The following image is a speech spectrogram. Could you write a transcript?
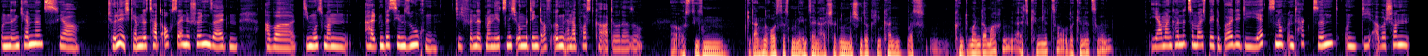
Und in Chemnitz, ja, natürlich, Chemnitz hat auch seine schönen Seiten, aber die muss man halt ein bisschen suchen. Die findet man jetzt nicht unbedingt auf irgendeiner Postkarte oder so. Aus diesem Gedanken raus, dass man eben seine Altstadt nun nicht wiederkriegen kann, was könnte man da machen als Chemnitzer oder Chemnitzerin? Ja, man könnte zum Beispiel Gebäude, die jetzt noch intakt sind und die aber schon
